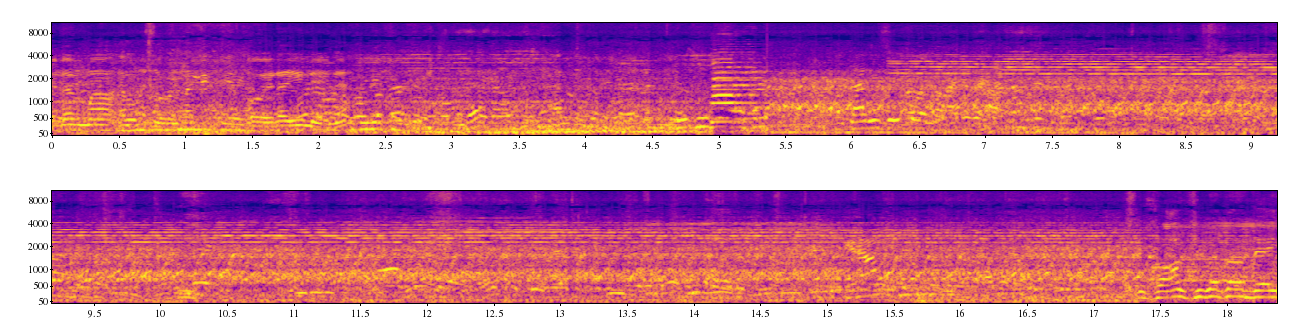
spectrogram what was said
এটা মা ও এটা ইলে না সাহসিকতা দেয়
